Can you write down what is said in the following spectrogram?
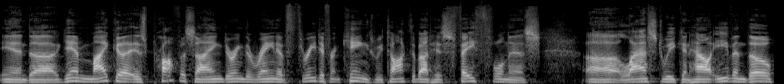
And uh, again, Micah is prophesying during the reign of three different kings. We talked about his faithfulness uh, last week and how even though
